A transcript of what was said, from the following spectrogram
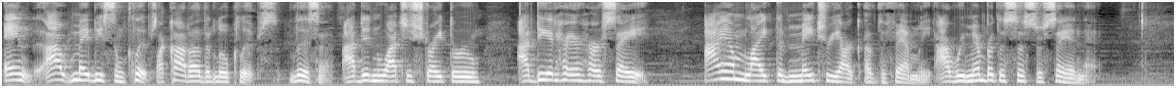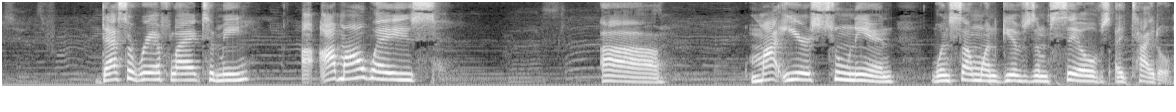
and I maybe some clips. I caught other little clips. Listen, I didn't watch it straight through. I did hear her say, I am like the matriarch of the family. I remember the sister saying that. That's a red flag to me. I- am always, uh, my ears tune in when someone gives themselves a title.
